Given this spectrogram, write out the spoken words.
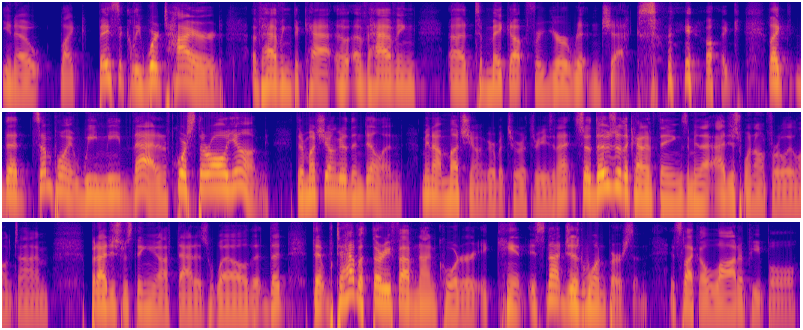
you know, like, basically, we're tired of having to cat, of having, uh, to make up for your written checks. you know, like, like that at some point we need that. And of course, they're all young. They're much younger than Dillon. I mean, not much younger, but two or threes. And I, so those are the kind of things. I mean, I, I just went on for a really long time, but I just was thinking about that as well. That that that to have a thirty-five nine quarter, it can't. It's not just one person. It's like a lot of people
